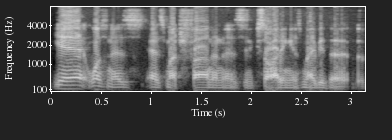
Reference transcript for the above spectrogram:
yeah, it wasn't as, as much fun and as exciting as maybe the, the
